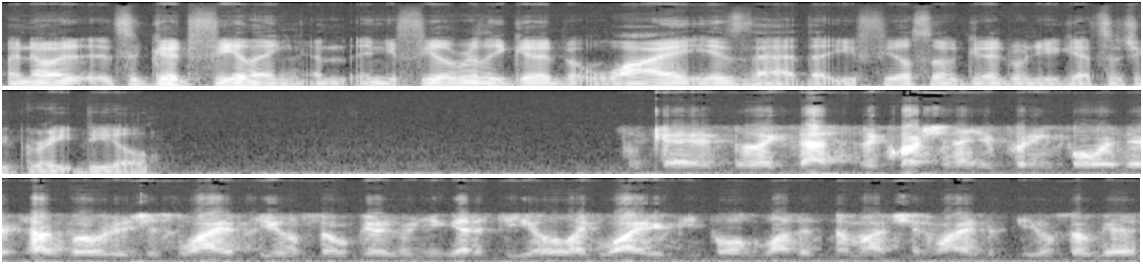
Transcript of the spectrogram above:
I know it's a good feeling and, and you feel really good, but why is that that you feel so good when you get such a great deal? Okay, so like that's the question that you're putting forward there, Tugboat, is just why it feels so good when you get a deal. Like why do people love it so much and why does it feel so good?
